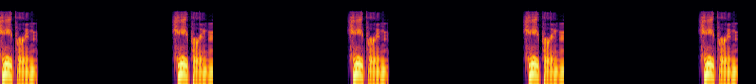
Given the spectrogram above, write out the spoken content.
heparin heparin heparin heparin heparin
